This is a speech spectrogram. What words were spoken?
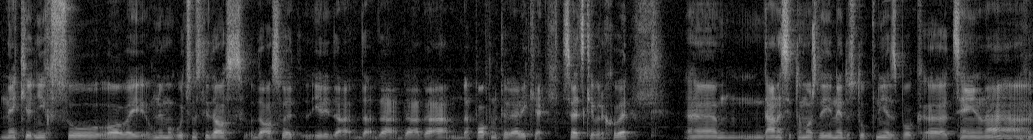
neki od njih su ovaj, u nemogućnosti da, os, da osvoje ili da, da, da, da, da, da popnu te velike svetske vrhove. danas je to možda i nedostupnije zbog cena, -huh.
